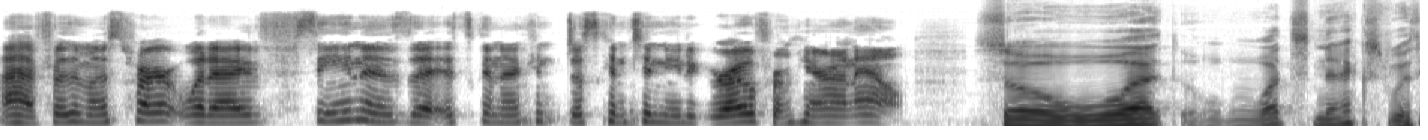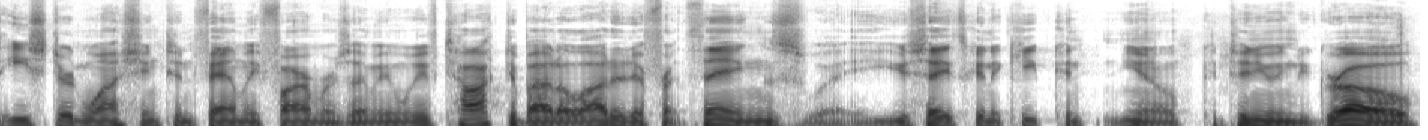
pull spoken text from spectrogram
Uh, for the most part, what I've seen is that it's going to con- just continue to grow from here on out. So what what's next with Eastern Washington Family Farmers? I mean, we've talked about a lot of different things. You say it's going to keep con- you know continuing to grow.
